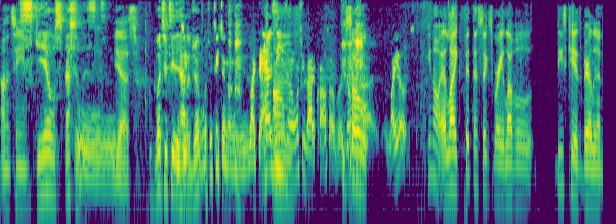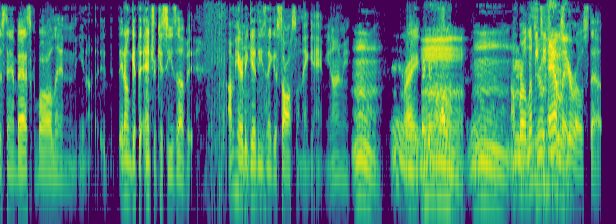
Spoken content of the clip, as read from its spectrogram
on the team. Skill specialist. Ooh. Yes. What you teach how to dribble? What you teaching them? Like the hezzies Um, and once you got a crossover, jump so- shot, layups. You know, at like fifth and sixth grade level, these kids barely understand basketball, and you know, it, they don't get the intricacies of it. I'm here to give these niggas sauce on their game. You know what I mean? Mm, Mm, Right. Mm. Mm. mm. Um, bro, let me Drew teach you this Euro step.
